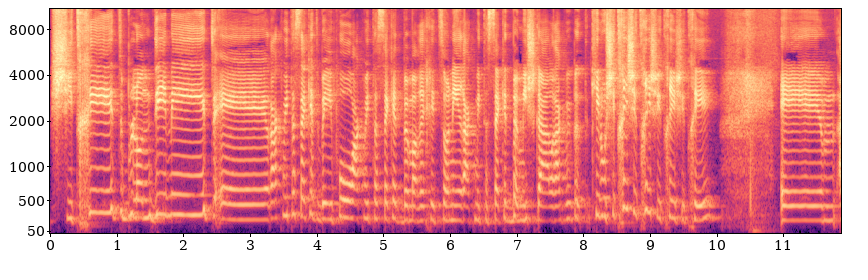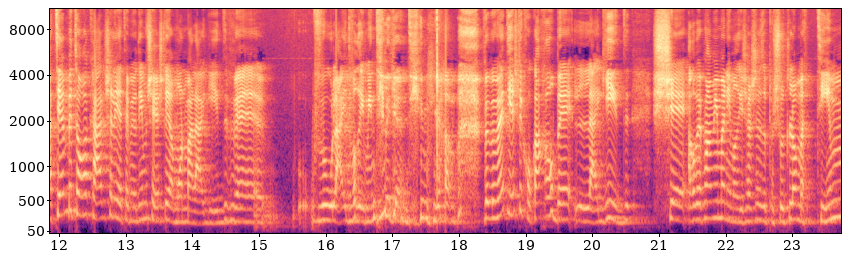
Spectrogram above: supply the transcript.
שטחית, בלונדינית, אה, רק מתעסקת באיפור, רק מתעסקת במראה חיצוני, רק מתעסקת במשקל, רק כאילו שטחי, שטחי, שטחי, שטחי. אה, אתם בתור הקהל שלי, אתם יודעים שיש לי המון מה להגיד, ו... ואולי דברים אינטליגנטיים גם. ובאמת יש לי כל כך הרבה להגיד, שהרבה פעמים אני מרגישה שזה פשוט לא מתאים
